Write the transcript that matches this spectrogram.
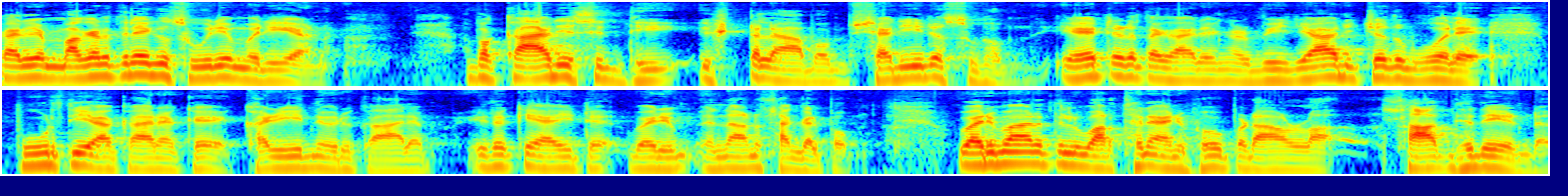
കാര്യം മകരത്തിലേക്ക് സൂര്യൻ വരികയാണ്. അപ്പോൾ കാര്യസിദ്ധി ഇഷ്ടലാഭം ശരീരസുഖം ഏറ്റെടുത്ത കാര്യങ്ങൾ വിചാരിച്ചതുപോലെ പൂർത്തിയാക്കാനൊക്കെ കഴിയുന്ന ഒരു കാലം ഇതൊക്കെയായിട്ട് വരും എന്നാണ് സങ്കല്പം. വരുമാനത്തിൽ വർധന അനുഭവപ്പെടാനുള്ള സാധ്യതയുണ്ട്.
